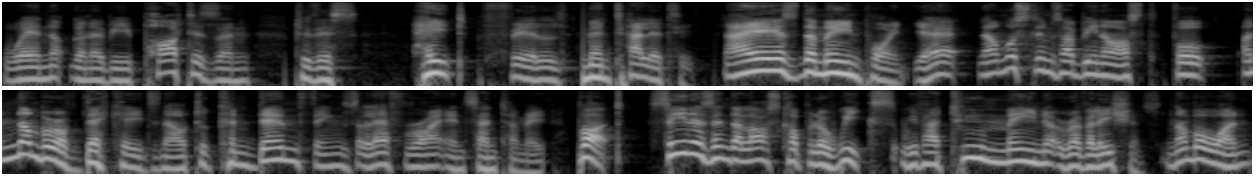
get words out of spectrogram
We're not gonna be partisan to this hate filled mentality. Now, here's the main point, yeah? Now, Muslims have been asked for a number of decades now to condemn things left, right, and center, mate. But Seeing as in the last couple of weeks we've had two main revelations. Number one,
